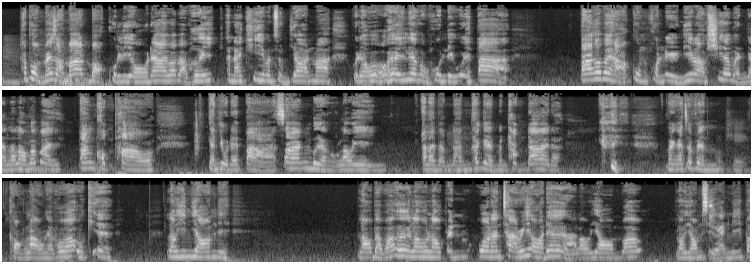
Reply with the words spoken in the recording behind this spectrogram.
อืมถ้าผมไม่สามารถบอกคุณลีโอได้ว่าแบบเฮ้ยอนาคีมันสุดยอดมากคุณลีโอบอกเฮ้ยเรื่องของคุณดิวเอต้าตาก็ไปหากลุ่มคนอื่นที่เราเชื่อเหมือนกันแล้วเราก็ไปตั้งคอมเพล กันอยู่ในป่าสร้างเมืองของเราเอง อะไรแบบนั้น ถ้าเกิดมันทำได้นะ มันก็จะเป็นโอเคของเราไงเพราะว่าโอเค เรายินยอมนี่ เราแบบว่า เออ เราเราเป็น voluntary order อะเรายอมว่า เรายอมเสียอันนี้ไป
